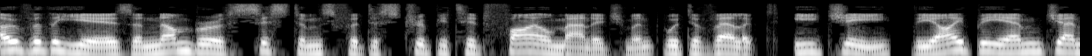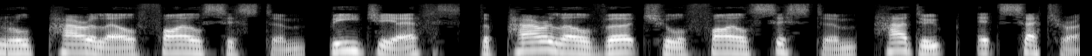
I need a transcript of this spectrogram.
Over the years a number of systems for distributed file management were developed, e.g., the IBM General Parallel File System, BeeGFS, the Parallel Virtual File System, Hadoop, etc.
